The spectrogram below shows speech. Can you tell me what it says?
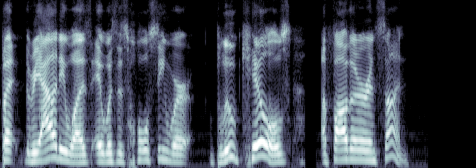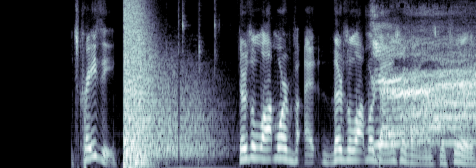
But the reality was it was this whole scene where Blue kills a father and son. It's crazy. There's a lot more vi- there's a lot more dinosaur violence for sure.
